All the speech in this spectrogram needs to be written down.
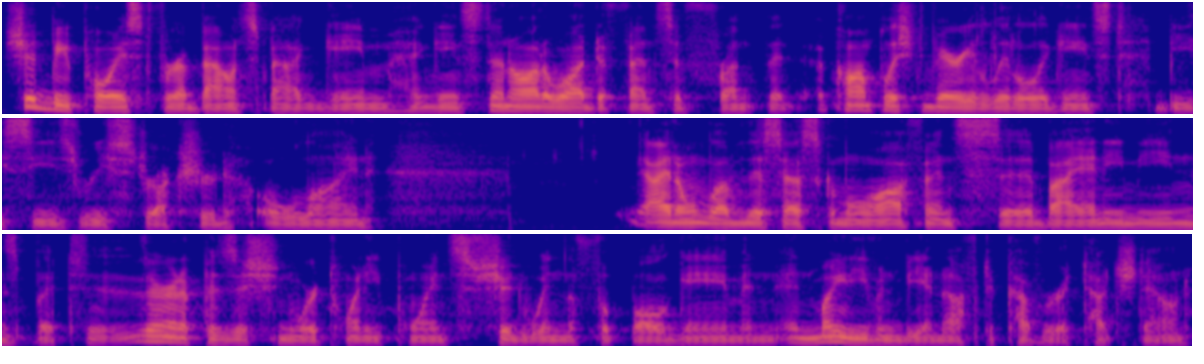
should be poised for a bounce back game against an Ottawa defensive front that accomplished very little against BC's restructured O line. I don't love this Eskimo offense uh, by any means, but uh, they're in a position where 20 points should win the football game and, and might even be enough to cover a touchdown.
